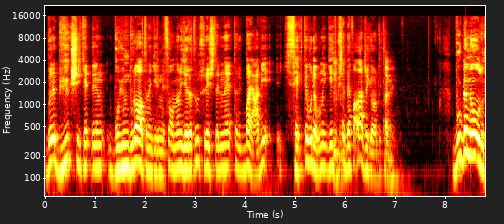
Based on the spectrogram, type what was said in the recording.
böyle büyük şirketlerin boyunduru altına girmesi, onların yaratım süreçlerine tabii bayağı bir sekte vuruyor. Bunu geçmişte defalarca gördük. Tabii. Burada ne olur?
